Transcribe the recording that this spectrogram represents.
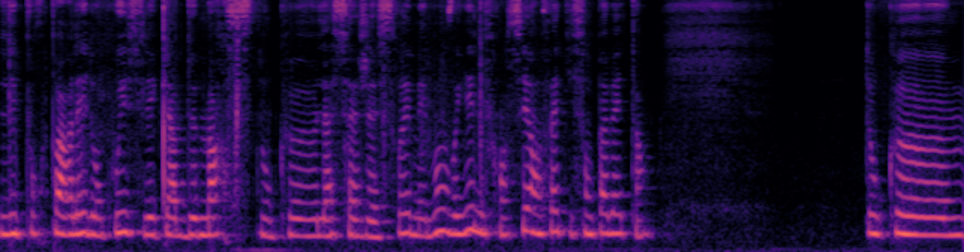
Les pourparlers, donc oui, c'est les cartes de Mars, donc la sagesse. Oui, mais bon, vous voyez, les Français, en fait, ils sont pas bêtes. Hein. Donc, euh,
